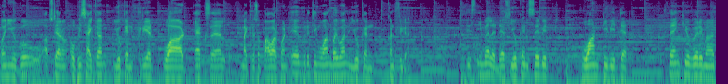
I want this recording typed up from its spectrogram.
When you go upstairs on office icon you can create word excel microsoft powerpoint everything one by one you can configure. This email address you can save it 1 tb data thank you very much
